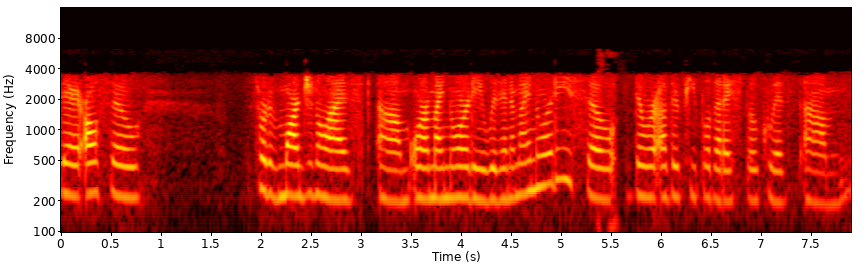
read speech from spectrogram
they're also sort of marginalized um, or a minority within a minority. So there were other people that I spoke with um,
